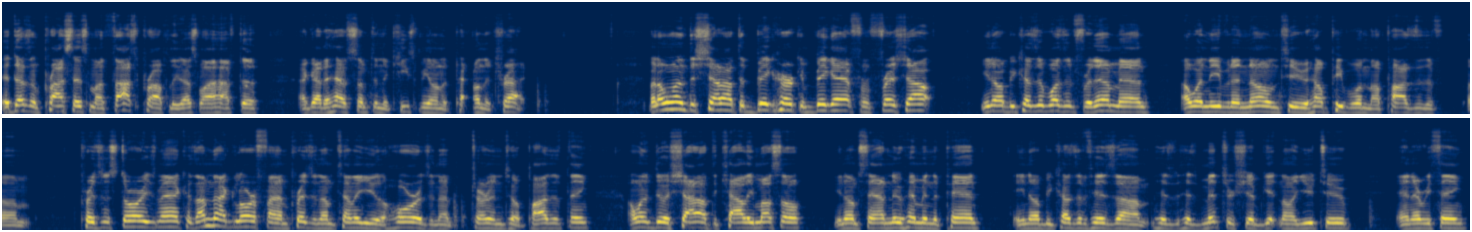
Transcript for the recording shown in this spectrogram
it doesn't process my thoughts properly. That's why I have to, I got to have something that keeps me on the on the track. But I wanted to shout out to Big Herc and Big Ant from Fresh Out, you know, because it wasn't for them, man. I wouldn't even have known to help people with my positive um, prison stories, man. Because I'm not glorifying prison. I'm telling you the horrors, and I'm turning into a positive thing. I want to do a shout out to Cali Muscle. You know what I'm saying? I knew him in the pen, you know, because of his um his his mentorship getting on YouTube and everything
